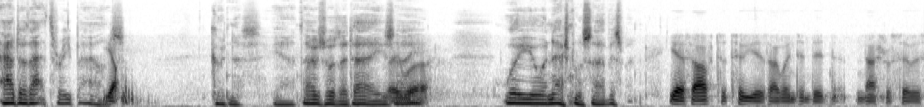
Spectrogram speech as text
Out of that three pounds. Yeah. Goodness, yeah, those were the days. They eh? were. Were you a national serviceman? Yes. After two years, I went and did national service.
